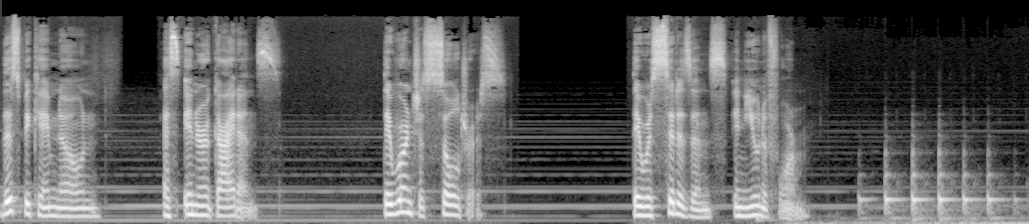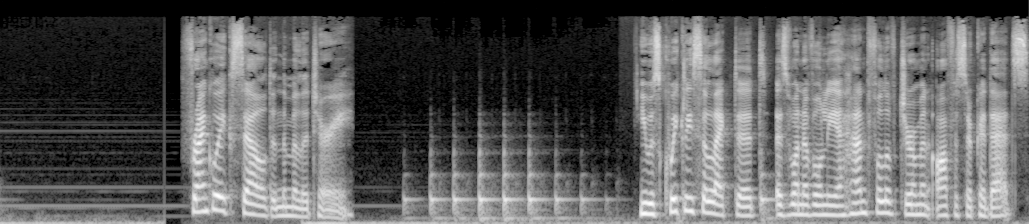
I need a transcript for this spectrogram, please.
This became known as inner guidance. They weren't just soldiers, they were citizens in uniform. Franco excelled in the military. He was quickly selected as one of only a handful of German officer cadets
